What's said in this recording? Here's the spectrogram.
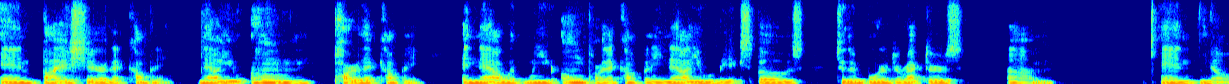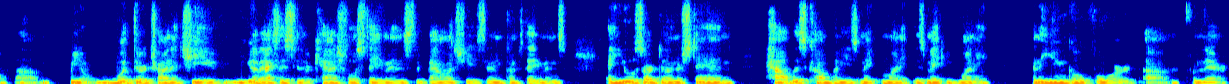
And buy a share of that company. Now you own part of that company. And now, when you own part of that company, now you will be exposed to their board of directors, um, and you know, um, you know what they're trying to achieve. You have access to their cash flow statements, their balance sheets, their income statements, and you will start to understand how this company is make money is making money, and then you can go forward um, from there.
